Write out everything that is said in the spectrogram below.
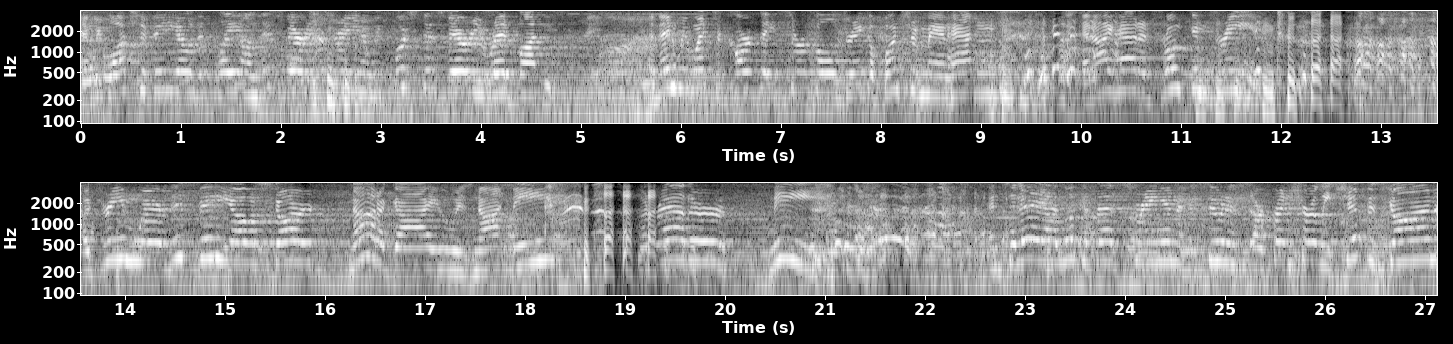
and we watched a video that played on this very screen and we pushed this very red button. And then we went to Carthay Circle, drank a bunch of Manhattans, and I had a drunken dream. a dream where this video starred not a guy who is not me, but rather me. And today I look at that screen, and as soon as our friend Charlie Chip is gone,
